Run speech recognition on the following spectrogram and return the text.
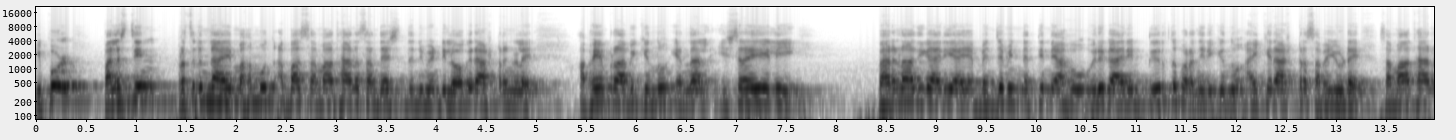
ഇപ്പോൾ പലസ്തീൻ പ്രസിഡന്റായ മഹമ്മൂദ് അബ്ബാസ് സമാധാന സന്ദേശത്തിന് വേണ്ടി ലോകരാഷ്ട്രങ്ങളെ അഭയം പ്രാപിക്കുന്നു. എന്നാൽ ഇസ്രായേലി ഭരണാധികാരിയായ ബെഞ്ചമിൻ നെത്തിന്യാഹു ഒരു കാര്യം തീർത്തു പറഞ്ഞിരിക്കുന്നു. ഐക്യരാഷ്ട്രസഭയുടെ സമാധാന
